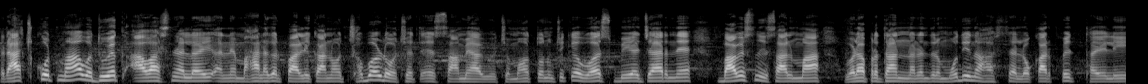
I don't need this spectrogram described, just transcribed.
રાજકોટમાં વધુ એક આવાસને લઈ અને મહાનગરપાલિકાનો છબરડો છે તે સામે આવ્યો છે. મહત્વનું છે કે વર્ષ બે હજાર ને બાવીસની સાલમાં વડાપ્રધાન નરેન્દ્ર મોદીના હસ્તે લોકાર્પિત થયેલી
